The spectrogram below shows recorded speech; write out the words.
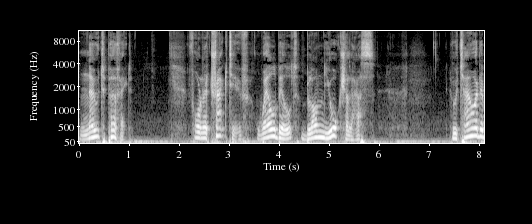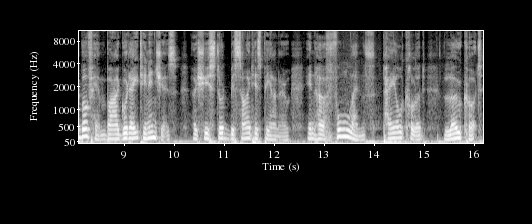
Note perfect. For an attractive, well built, blonde Yorkshire lass, who towered above him by a good 18 inches as she stood beside his piano in her full length, pale coloured, low cut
